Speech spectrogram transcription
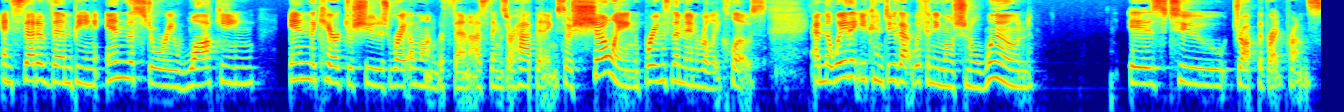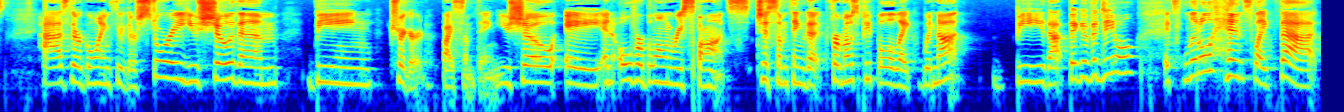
instead of them being in the story walking in the character shoes right along with them as things are happening. So showing brings them in really close. And the way that you can do that with an emotional wound is to drop the breadcrumbs. As they're going through their story, you show them being triggered by something. You show a an overblown response to something that for most people like would not be that big of a deal. It's little hints like that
